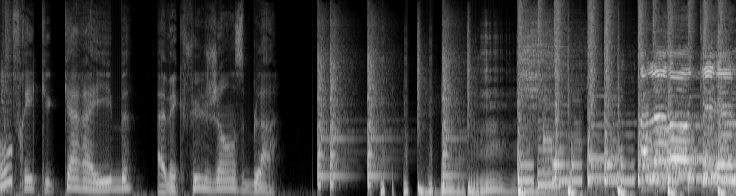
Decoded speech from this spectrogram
Afrique Caraïbes avec Fulgence Blas. o kiyen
